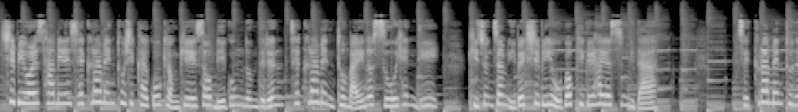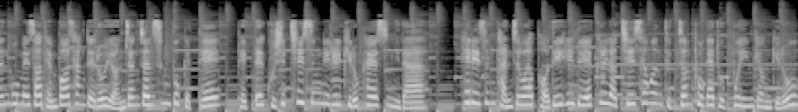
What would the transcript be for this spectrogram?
12월 3일 세크라멘토 시카고 경기에서 미국 놈들은 세크라멘토 마이너스 5 핸디 기준점 212 오버픽을 하였습니다. 세크라멘토는 홈에서 덴버 상대로 연장전 승부 끝에 100대 97 승리를 기록하였습니다. 해릿은 반즈와 버디 힐드의 클러치 상황 득점포가 돋보인 경기로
